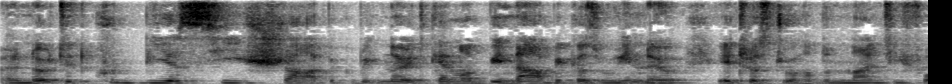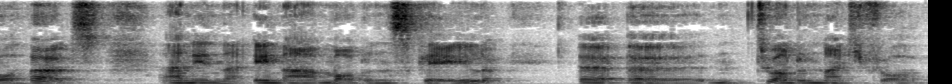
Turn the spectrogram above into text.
a note. It could be a C sharp. It could be, no, it cannot be now because we know it was 294 hertz. And in, in our modern scale, uh, uh, 294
